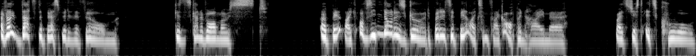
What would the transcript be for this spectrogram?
I feel like that's the best bit of the film because it's kind of almost a bit like obviously not as good, but it's a bit like something like Oppenheimer, where it's just it's cool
